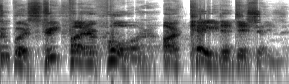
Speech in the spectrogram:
Super Street Fighter 4 Arcade Edition.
